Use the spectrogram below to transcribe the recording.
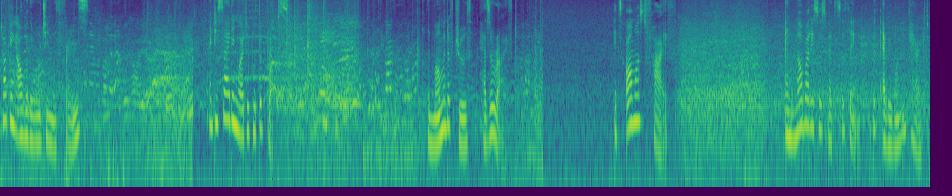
talking over the routine with friends, and deciding where to put the props. The moment of truth has arrived. It's almost five and nobody suspects a thing, with everyone in character.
